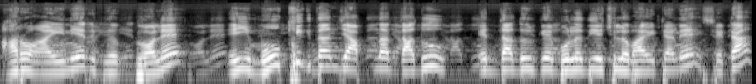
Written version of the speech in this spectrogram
আরও আইনের বলে এই মৌখিক দান যে আপনার দাদু, এর দাদুকে বলে দিয়েছিল ভাইটা নে, সেটা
